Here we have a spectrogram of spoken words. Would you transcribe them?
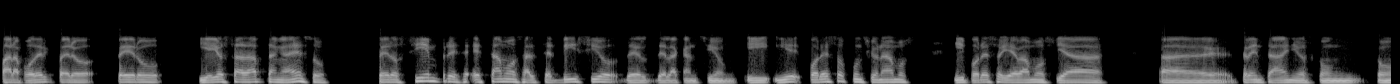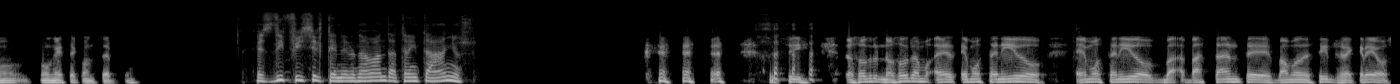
para poder, pero, pero, y ellos se adaptan a eso, pero siempre estamos al servicio de, la canción y, por eso funcionamos y por eso llevamos ya 30 ah, años con, con, este concepto. Es difícil tener una banda 30 años. sí, nosotros nosotros hemos tenido hemos tenido bastantes, vamos a decir, recreos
